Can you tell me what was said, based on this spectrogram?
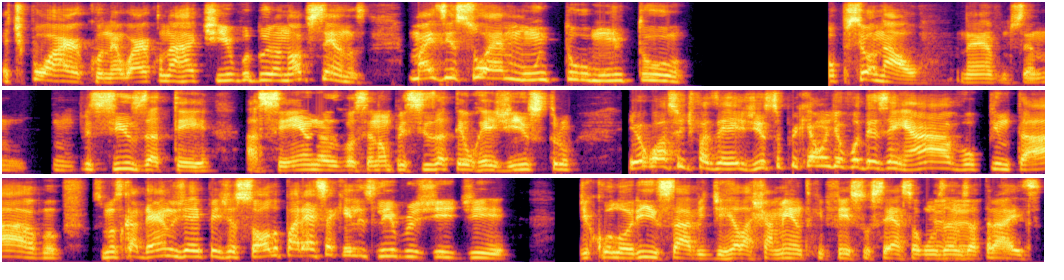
é tipo arco, né? O arco narrativo dura nove cenas. Mas isso é muito, muito opcional, né? Você não, não precisa ter as cenas, você não precisa ter o registro. Eu gosto de fazer registro porque é onde eu vou desenhar, vou pintar. Os meus cadernos de RPG solo parecem aqueles livros de, de, de colorir, sabe? De relaxamento que fez sucesso alguns é. anos atrás.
